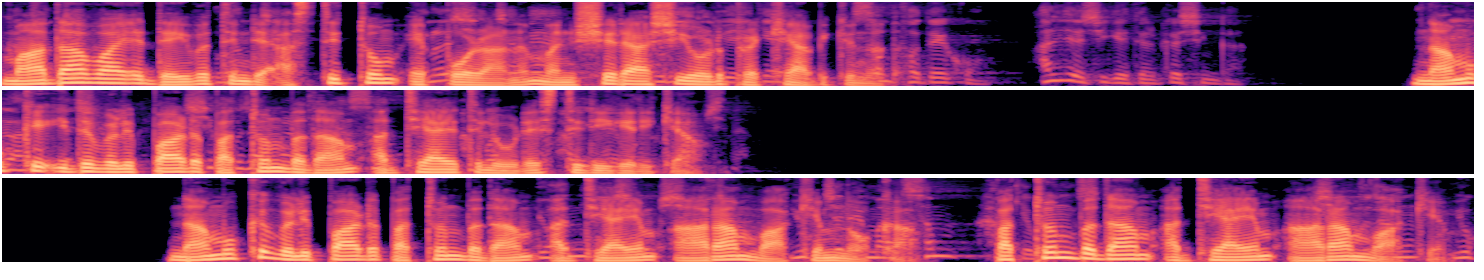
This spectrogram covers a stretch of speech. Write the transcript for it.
മാതാവായ ദൈവത്തിന്റെ അസ്തിത്വം എപ്പോഴാണ് മനുഷ്യരാശിയോട് പ്രഖ്യാപിക്കുന്നത്? നമുക്ക് ഇത് വെളിപ്പാട് പത്തൊൻപതാം അധ്യായത്തിലൂടെ സ്ഥിരീകരിക്കാം. നമുക്ക് വെളിപ്പാട് പത്തൊൻപതാം അധ്യായം ആറാം വാക്യം നോക്കാം. പത്തൊൻപതാം അധ്യായം ആറാം വാക്യം.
